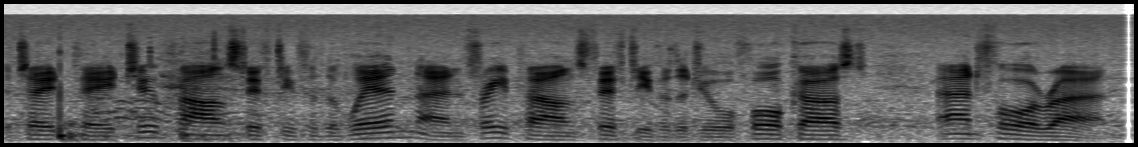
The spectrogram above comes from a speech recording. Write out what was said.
The tote paid £2.50 for the win and £3.50 for the dual forecast and four rounds.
